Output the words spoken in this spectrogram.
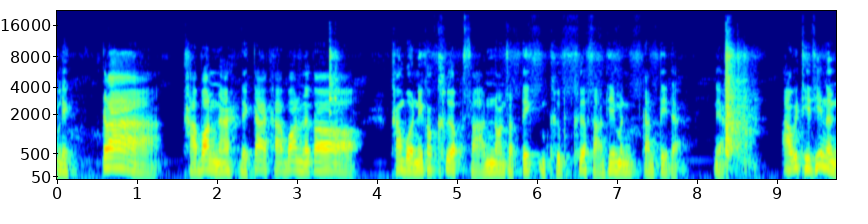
เหล็กกล้า คาร์บอนนะเหล็กกล้าคาร์บอนแล้วก็ข้างบนนี้เขาเคลือบสารนอนสติ๊กคือเคลือบสารที่มันกันติดอะเนี่ยเอาวิธีที่หนึ่ง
